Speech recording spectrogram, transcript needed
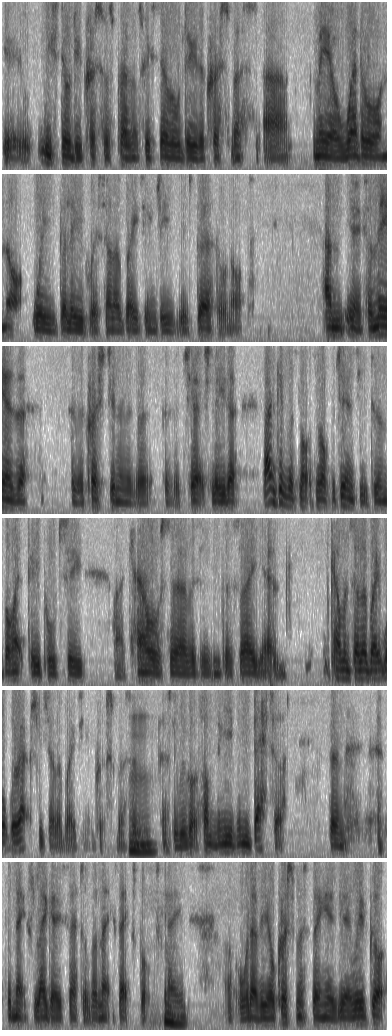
you know, we still do Christmas presents, we still all do the Christmas uh, meal, whether or not we believe we're celebrating Jesus' birth or not. And you know, for me as a as a Christian and as a as a church leader, that gives us lots of opportunity to invite people to uh, carol services and to say, yeah, come and celebrate what we're actually celebrating at Christmas. Mm. And actually, we've got something even better than the next Lego set or the next Xbox hmm. game or whatever your Christmas thing is. Yeah, we've got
